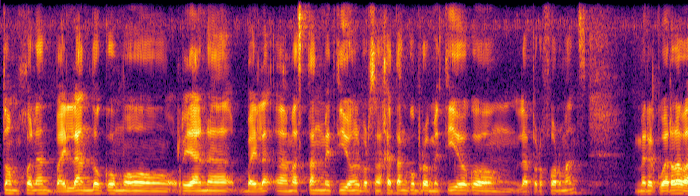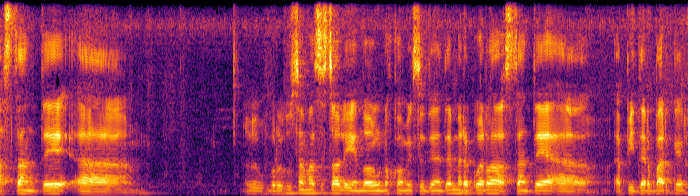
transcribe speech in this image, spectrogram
Tom Holland bailando como Rihanna, baila- además tan metido en el personaje, tan comprometido con la performance, me recuerda bastante a... Porque justo además he estado leyendo algunos cómics últimamente, me recuerda bastante a, a Peter Parker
